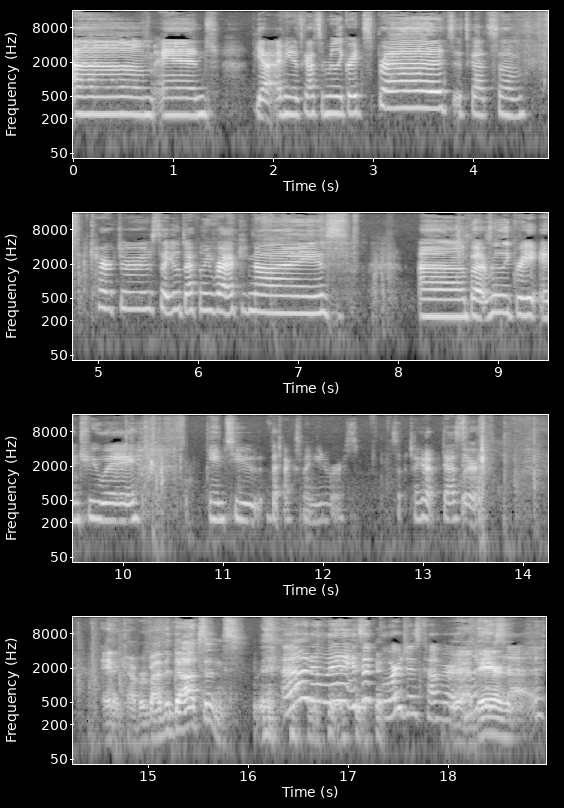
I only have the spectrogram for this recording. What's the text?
Um, and yeah, I mean, it's got some really great spreads. It's got some characters that you'll definitely recognize. Uh, but really great entryway into the X-Men universe. So check it out, Dazzler. And a cover by the Dodsons. oh no way! It's a gorgeous cover. Yeah, they're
